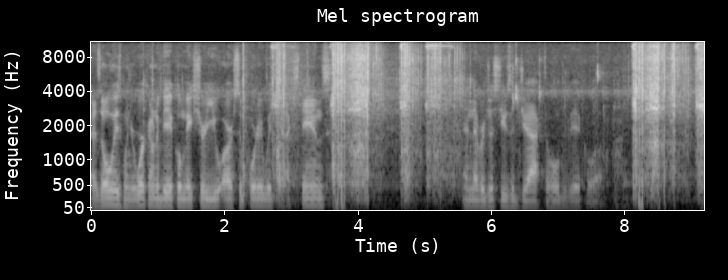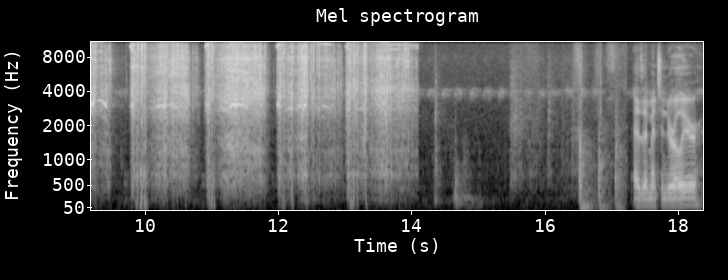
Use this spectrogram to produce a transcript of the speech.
As always, when you're working on a vehicle, make sure you are supported with jack stands and never just use a jack to hold the vehicle up. As I mentioned earlier,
